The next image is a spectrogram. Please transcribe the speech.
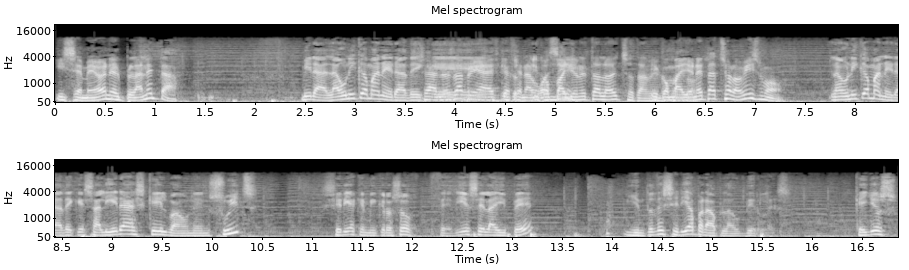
y se meó en el planeta. Mira, la única manera de O sea, que. no es la primera vez que Y hacen con, y algo con así. Bayonetta lo ha hecho también. Y con. Bayonetta ha hecho lo mismo. La única manera de que saliera Scalebound en Switch sería que Microsoft cediese la IP y entonces sería para aplaudirles. Que ellos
